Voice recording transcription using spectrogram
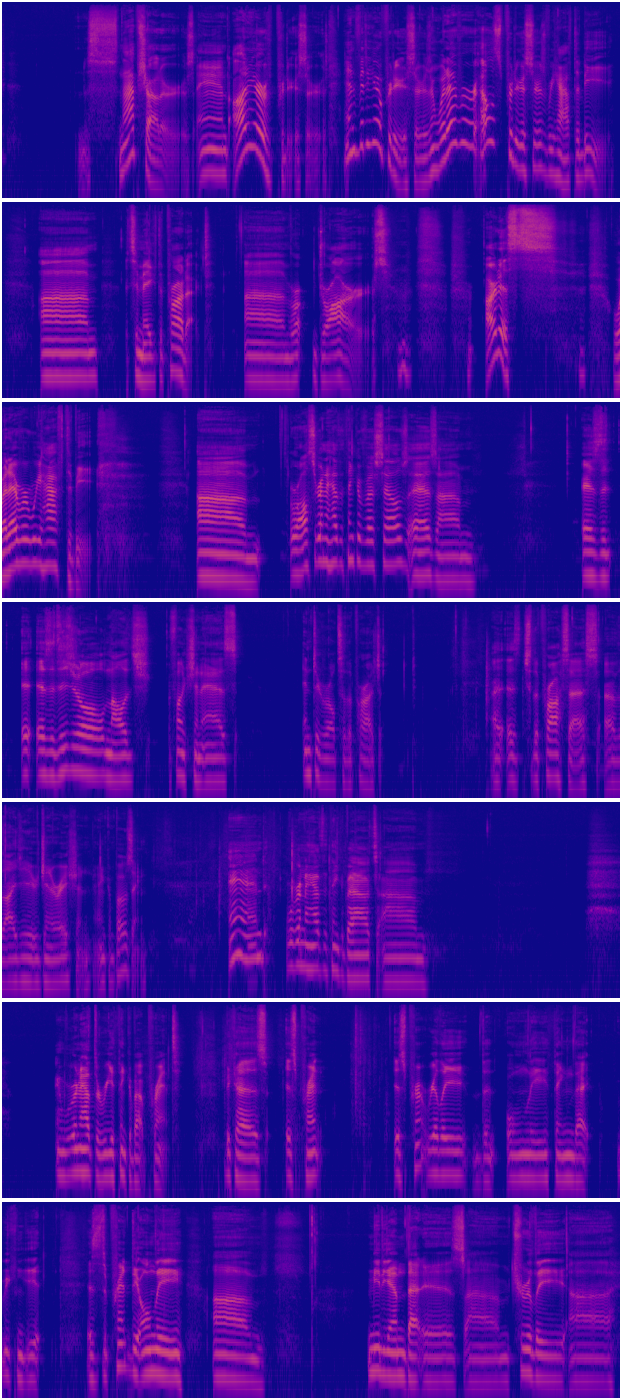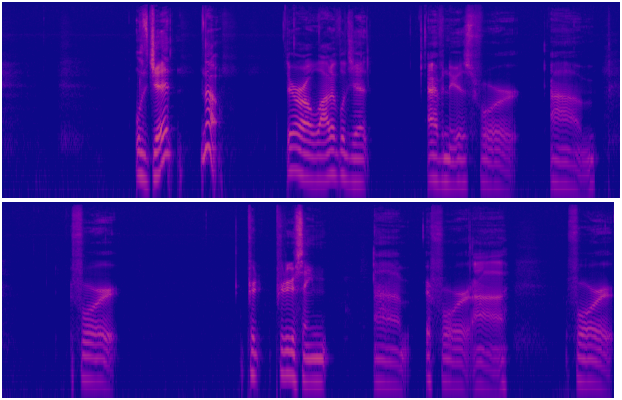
snapshotters and audio producers and video producers and whatever else producers we have to be um, to make the product. Um, drawers, artists, whatever we have to be. Um, we're also going to have to think of ourselves as um, as the as a digital knowledge function as integral to the project, uh, to the process of the idea generation and composing. And we're going to have to think about, um, and we're going to have to rethink about print because is print is print really the only thing that we can get is the print the only um, medium that is um, truly uh, legit? No. There are a lot of legit avenues for um, for pr- producing um, for uh, for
